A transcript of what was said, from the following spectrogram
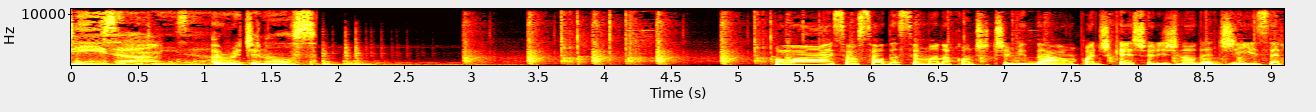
Deezer Originals. Olá, esse é o Céu da Semana com Titividade, um podcast original da Deezer.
